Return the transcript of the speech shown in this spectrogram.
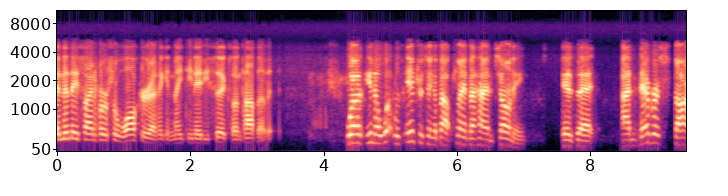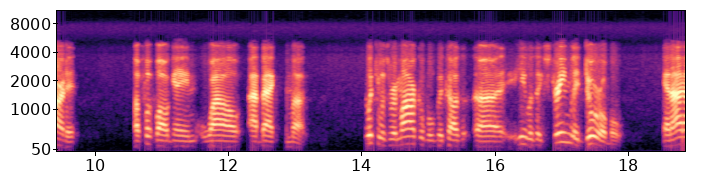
and then they signed Herschel Walker, I think, in 1986 on top of it? Well, you know what was interesting about playing behind Tony is that I never started a football game while I backed him up which was remarkable because uh, he was extremely durable, and I,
